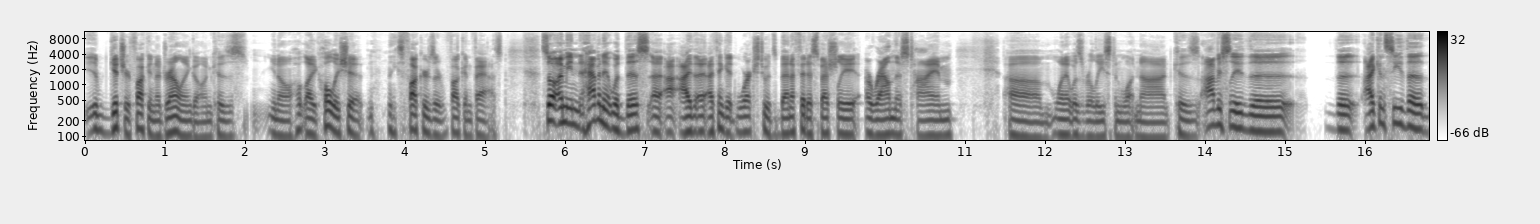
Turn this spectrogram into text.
it gets your fucking adrenaline going because you know like holy shit these fuckers are fucking fast so i mean having it with this uh, I, I think it works to its benefit especially around this time um when it was released and whatnot because obviously the the i can see the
